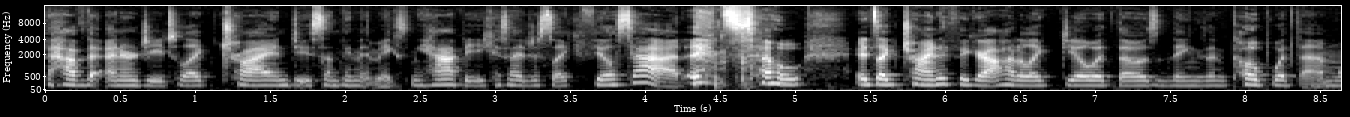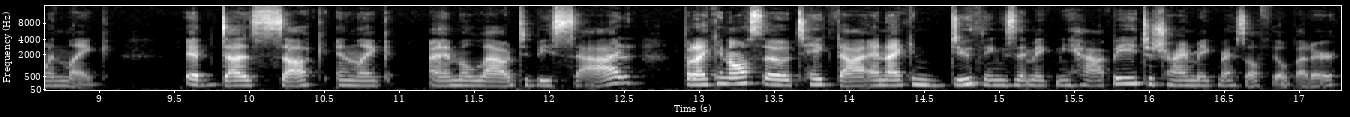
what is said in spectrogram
have the energy to like try and do something that makes me happy because I just like feel sad. And so it's like trying to figure out how to like deal with those things and cope with them when like it does suck and like I am allowed to be sad but I can also take that and I can do things that make me happy to try and make myself feel better.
